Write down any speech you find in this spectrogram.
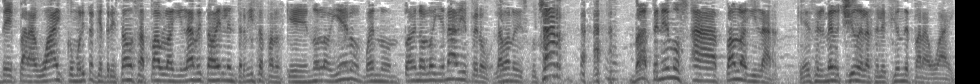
de Paraguay, como ahorita que entrevistamos a Pablo Aguilar, ahorita va a ir la entrevista para los que no lo oyeron, bueno, todavía no lo oye nadie, pero la van a escuchar. Va, tenemos a Pablo Aguilar, que es el mero chido de la selección de Paraguay.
